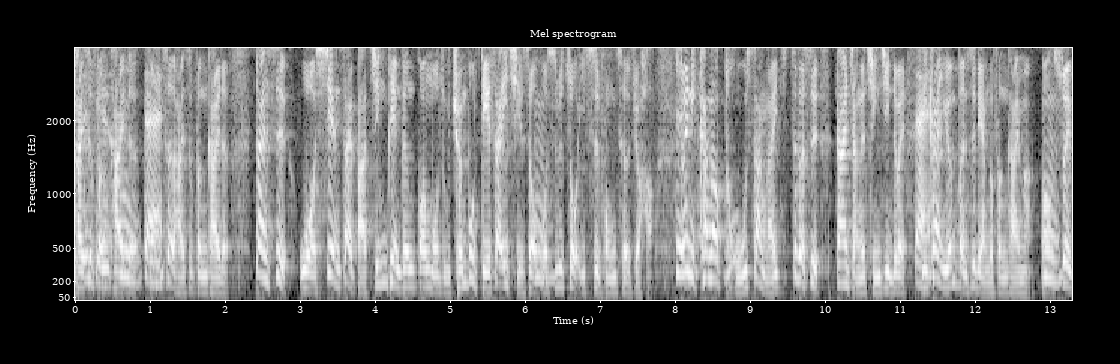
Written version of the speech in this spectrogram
还是分开的，封测还是分开的。但是我现在把晶片跟光模组全部叠在一起的时候，我是不是做一次封测就好？所以你看到图上来，这个是刚才讲的情境，对不对？你看原本是两个分开嘛，哦，所以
